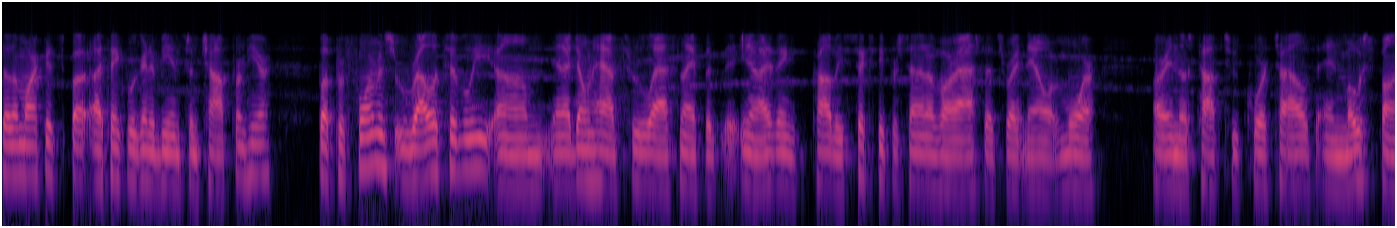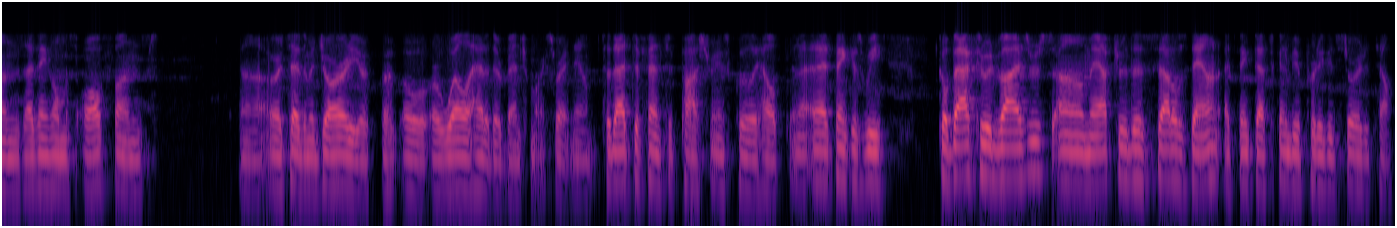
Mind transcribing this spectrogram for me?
to the markets, but I think we're gonna be in some chop from here. But performance relatively, um, and I don't have through last night, but you know, I think probably 60% of our assets right now or more are in those top two quartiles. And most funds, I think almost all funds, uh, or I'd say the majority are well ahead of their benchmarks right now. So that defensive posturing has clearly helped. And I think as we go back to advisors, um, after this settles down, I think that's gonna be a pretty good story to tell.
